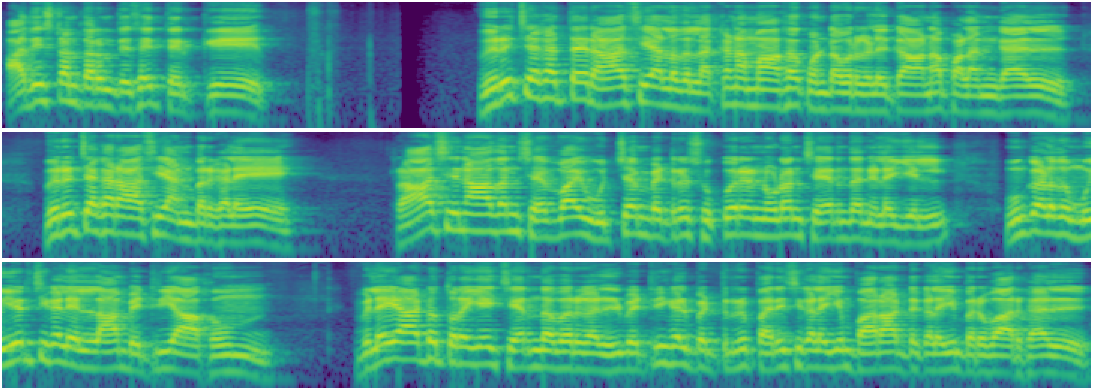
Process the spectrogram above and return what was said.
அதிர்ஷ்டம் தரும் திசை தெற்கு. விருச்சகத்தை ராசி அல்லது லக்கணமாக கொண்டவர்களுக்கான பலன்கள். விருச்சக ராசி அன்பர்களே ராசிநாதன் செவ்வாய் உச்சம் பெற்று சுக்கிரனுடன் சேர்ந்த நிலையில் உங்களது முயற்சிகள் எல்லாம் வெற்றியாகும். விளையாட்டுத் துறையைச் சேர்ந்தவர்கள் வெற்றிகள் பெற்று பரிசுகளையும் பாராட்டுகளையும் பெறுவார்கள்.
